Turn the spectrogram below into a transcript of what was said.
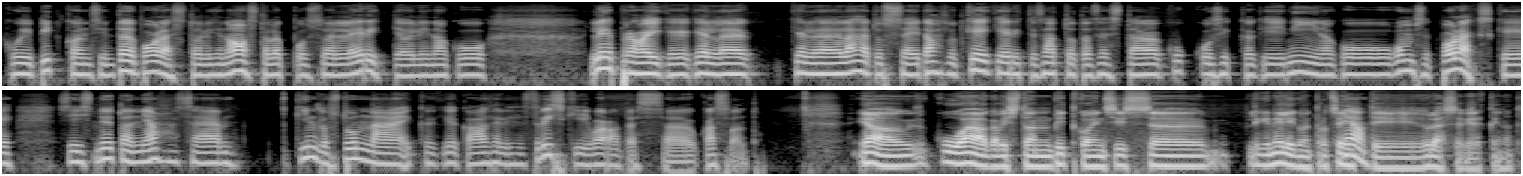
kui Bitcoin siin tõepoolest oli siin aasta lõpus veel eriti oli nagu leeprahaige, kelle, kelle lähedusse ei tahtnud keegi eriti sattuda, sest ta kukkus ikkagi nii, nagu homset polekski, siis nüüd on jah, see kindlustunne ikkagi ka sellises riskivarades äh, kasvanud. Jaa, kuu ajaga vist on Bitcoin siis äh, ligi nelikümmend protsenti üles kerkinud.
